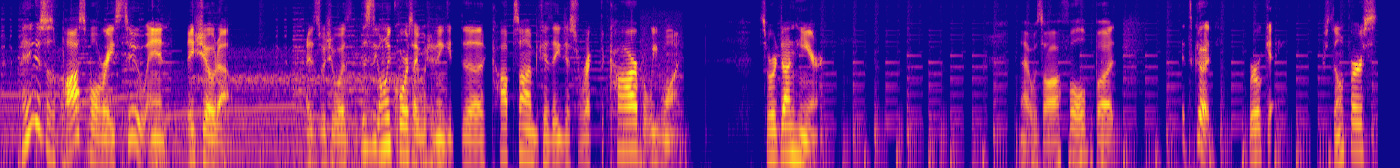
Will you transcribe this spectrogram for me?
I think this was a possible race too, and they showed up. I just wish it was. This is the only course I wish I didn't get the cops on because they just wrecked the car, but we won. So we're done here. That was awful, but it's good. We're okay. We're still in first.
